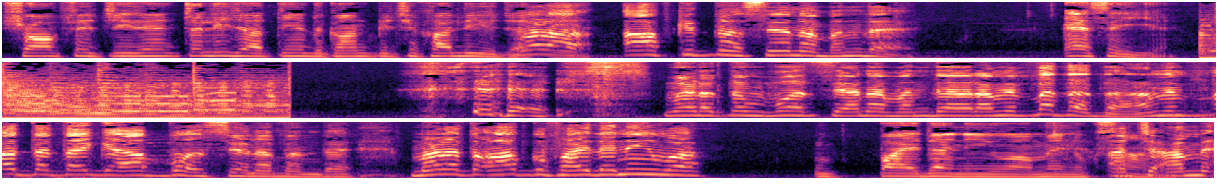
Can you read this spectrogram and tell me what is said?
शॉप से चीज़ें चली जाती हैं दुकान पीछे खाली हो जाती है। आप कितना सियाना बंदा है? ऐसे ही है। मड़ा तुम बहुत सियाना बंदा है और हमें पता था हमें पता था कि आप बहुत सियाना बंदा है। मड़ा तो आपको फ़ायदा नहीं हुआ। फ़ायदा नहीं हुआ हमें नुकसान अच्छा हमें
